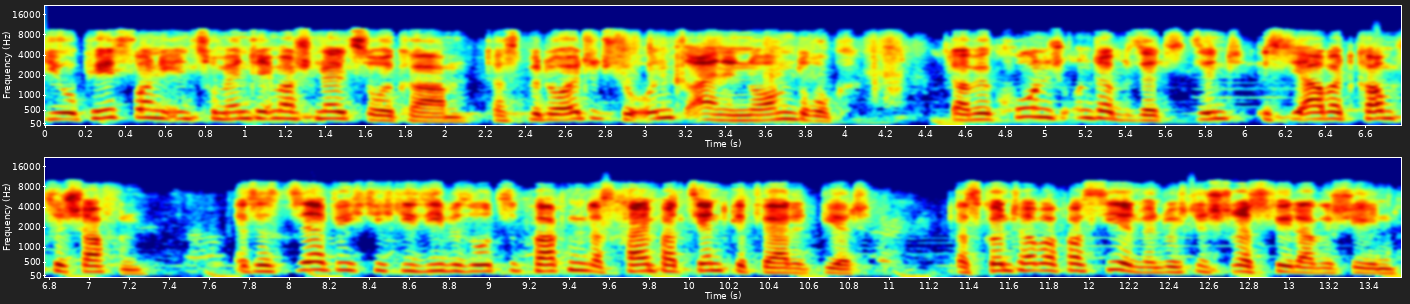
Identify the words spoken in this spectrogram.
Die OPs wollen die Instrumente immer schnell zurückhaben. Das bedeutet für uns einen enormen Druck. Da wir chronisch unterbesetzt sind, ist die Arbeit kaum zu schaffen. Es ist sehr wichtig, die Siebe so zu packen, dass kein Patient gefährdet wird. Das könnte aber passieren, wenn durch den Stress Fehler geschehen,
